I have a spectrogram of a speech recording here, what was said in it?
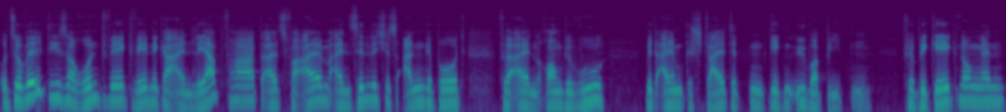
Und so will dieser Rundweg weniger ein Lehrpfad als vor allem ein sinnliches Angebot für ein Rendezvous mit einem gestalteten Gegenüber bieten, für Begegnungen,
